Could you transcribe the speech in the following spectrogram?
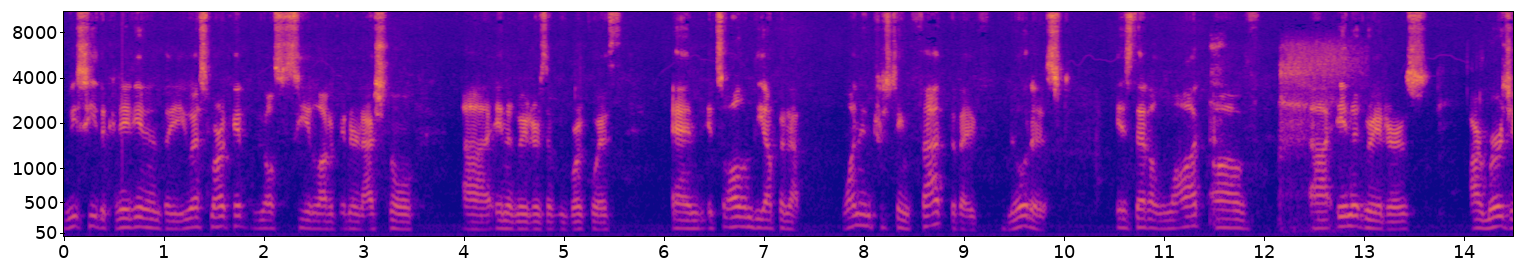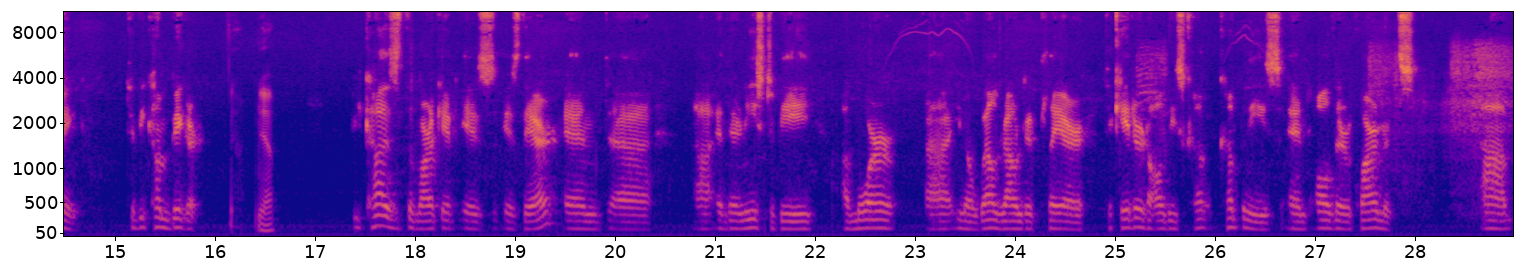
we see the Canadian and the U.S. market. We also see a lot of international uh, integrators that we work with, and it's all in the up and up. One interesting fact that I've noticed is that a lot of uh, integrators are merging to become bigger. Yeah. Because the market is is there, and uh, uh, and there needs to be a more uh, you know well-rounded player to cater to all these co- companies and all their requirements. Um,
